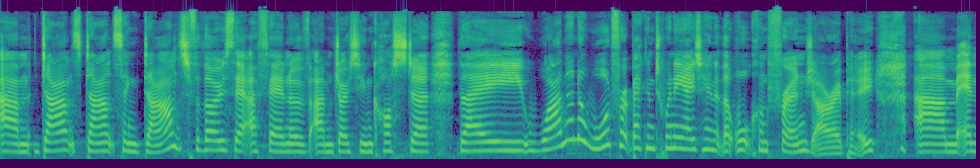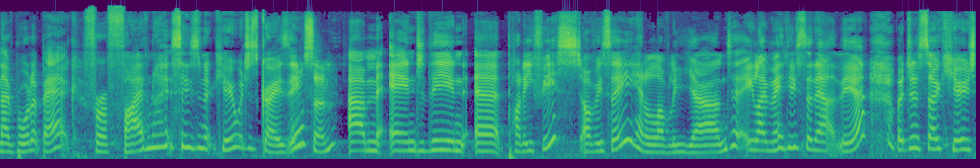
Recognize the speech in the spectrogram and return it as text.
Um, dance, dancing, dance. For those that are a fan of um, Josie and Costa, they won an award for it back in 2018 at the Auckland Fringe, RIP, um, and they brought it back for a five night season at Q, which is crazy. Awesome. Um, and then uh, Potty Fest, obviously, had a lovely yarn to Eli Matthewson out there, which is so cute.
